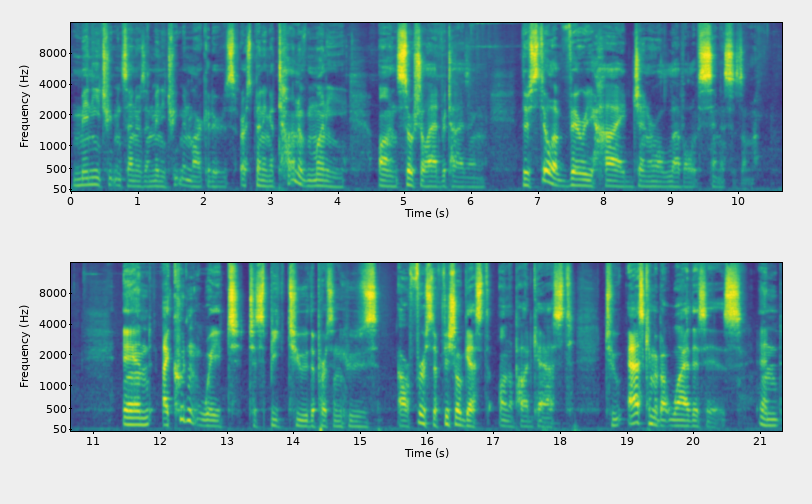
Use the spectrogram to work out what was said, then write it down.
many treatment centers and many treatment marketers are spending a ton of money on social advertising, there's still a very high general level of cynicism. And I couldn't wait to speak to the person who's our first official guest on the podcast to ask him about why this is. And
